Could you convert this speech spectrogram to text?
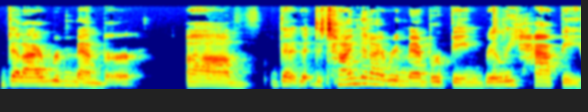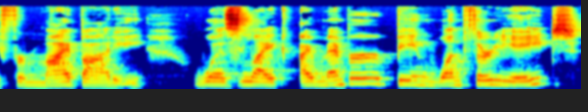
that i remember um, the, the time that i remember being really happy for my body was like i remember being 138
